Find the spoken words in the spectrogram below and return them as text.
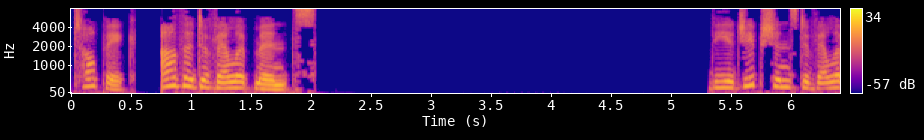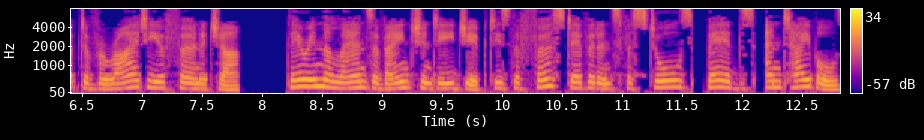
Topic: Other developments. The Egyptians developed a variety of furniture. There in the lands of ancient Egypt is the first evidence for stools, beds, and tables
